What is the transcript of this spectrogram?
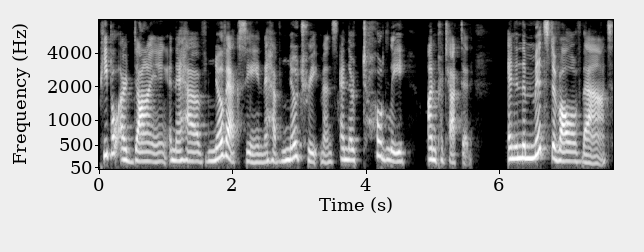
People are dying and they have no vaccine, they have no treatments, and they're totally unprotected. And in the midst of all of that,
